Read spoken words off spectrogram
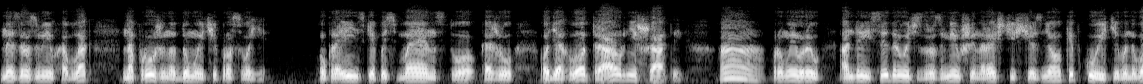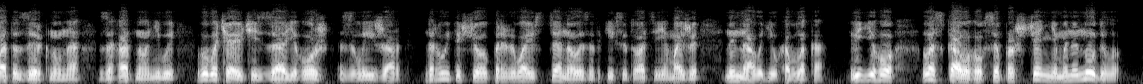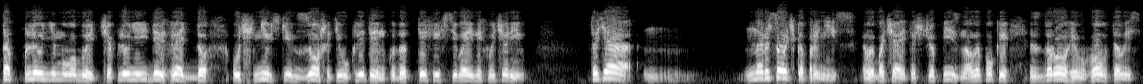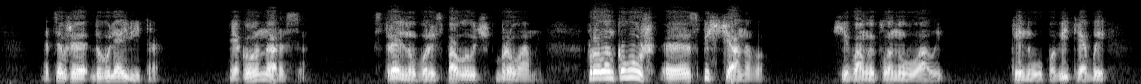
не зрозумів Хаблак, напружено думаючи про своє. Українське письменство, кажу, одягло траурні шати. А, промиврив Андрій Сидорович, зрозумівши нарешті, що з нього кипкують, і винувато зиркнув на загатного, ніби вибачаючись за його ж злий жарт. Даруйте, що перериваю сцену, але за таких ситуацій я майже ненавидів хаблака. Від його ласкавого всепрощення мене нудило. Та плюнь йому в обличчя, плюнь і йди геть до учнівських зошитів у клітинку, до тихих сімейних вечорів. То я нарисочка приніс. Вибачайте, що пізно, але поки з дороги вговтались, це вже догуляй вітра. Якого нариса? стрельнув Борис Павлович бровами. Про ланкову ж е, з піщаного. Хіба ми планували? Кинув у повітря, аби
